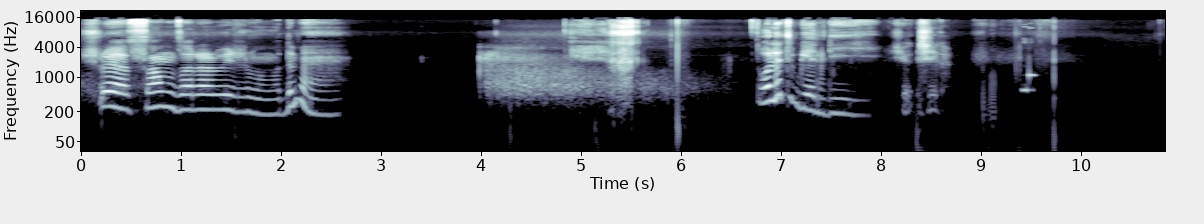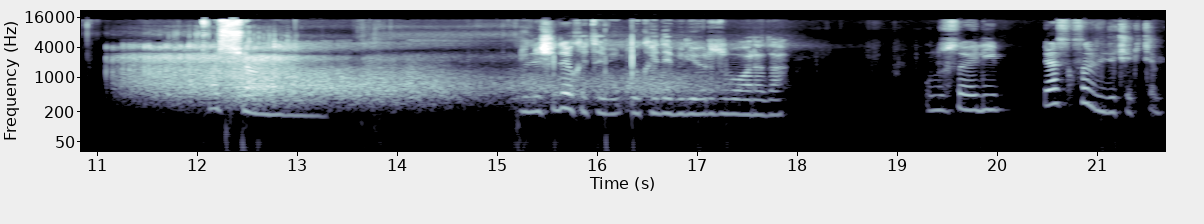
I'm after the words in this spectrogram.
Şuraya atsam zarar veririm ama değil mi? Tuvaletim geldi. Şaka şaka. Taş. Güneşi de yok, yok edebiliyoruz bu arada. Onu söyleyeyim. Biraz kısa bir video çekeceğim.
